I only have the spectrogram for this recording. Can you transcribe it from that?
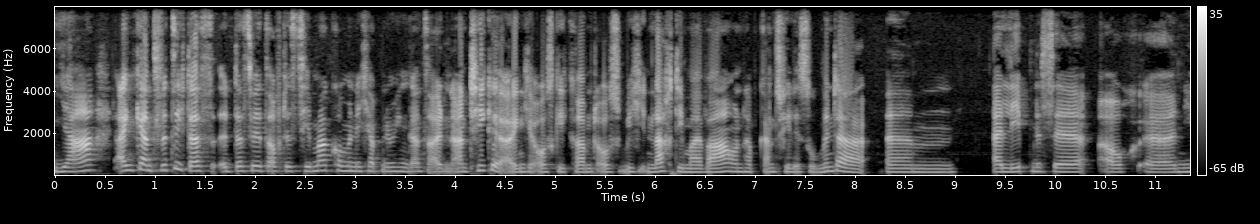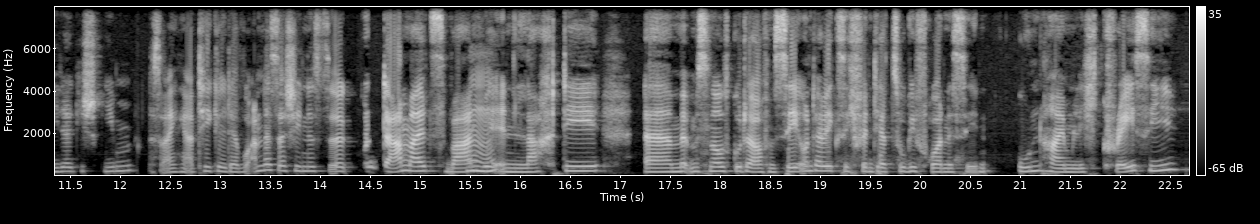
ja, eigentlich ganz witzig, dass, dass wir jetzt auf das Thema kommen. Ich habe nämlich einen ganz alten Artikel eigentlich ausgekramt, aus wie ich in Lachti mal war und habe ganz viele so Winter, ähm, Erlebnisse auch äh, niedergeschrieben. Das ist eigentlich ein Artikel, der woanders erschienen ist. Und damals waren mhm. wir in Lahti äh, mit dem Snowscooter auf dem See unterwegs. Ich finde ja zugefrorene Seen unheimlich crazy.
